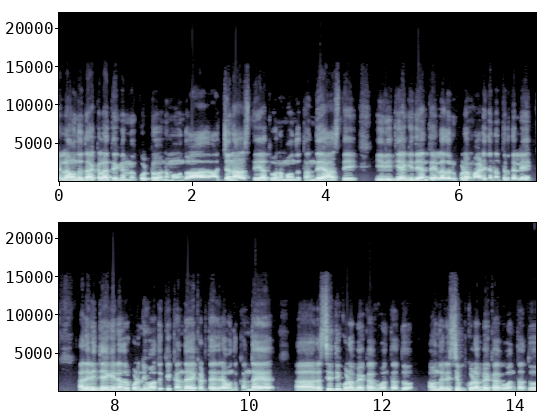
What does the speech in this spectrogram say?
ಎಲ್ಲಾ ಒಂದು ದಾಖಲಾತಿಗಳನ್ನು ಕೊಟ್ಟು ನಮ್ಮ ಒಂದು ಅಜ್ಜನ ಆಸ್ತಿ ಅಥವಾ ನಮ್ಮ ಒಂದು ತಂದೆಯ ಆಸ್ತಿ ಈ ರೀತಿಯಾಗಿದೆ ಅಂತ ಎಲ್ಲದನ್ನು ಕೂಡ ಮಾಡಿದ ನಂತರದಲ್ಲಿ ಅದೇ ರೀತಿಯಾಗಿ ಏನಾದರೂ ಕೂಡ ನೀವು ಅದಕ್ಕೆ ಕಂದಾಯ ಕಟ್ತಾ ಇದ್ರೆ ಒಂದು ಕಂದಾಯ ಆ, ರಸೀದಿ ಕೂಡ ಬೇಕಾಗುವಂತದ್ದು ಆ ಒಂದು ರಿಸಿಪ್ಟ್ ಕೂಡ ಬೇಕಾಗುವಂತದ್ದು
